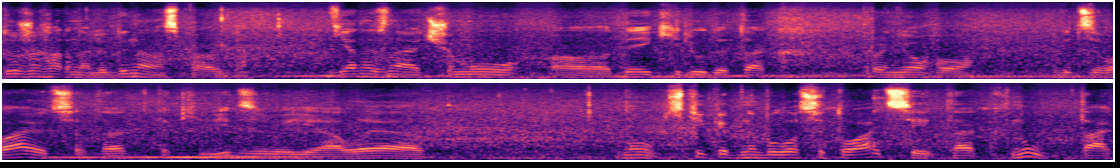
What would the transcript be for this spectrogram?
Дуже гарна людина насправді. Я не знаю, чому е, деякі люди так про нього відзиваються, так, такі відзиви є, але ну, скільки б не було ситуацій, так, ну так,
